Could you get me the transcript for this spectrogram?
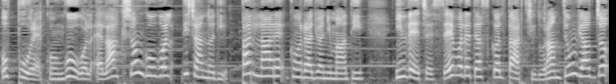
oppure con Google e l'Action Google dicendo di parlare con Radio Animati. Invece, se volete ascoltarci durante un viaggio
